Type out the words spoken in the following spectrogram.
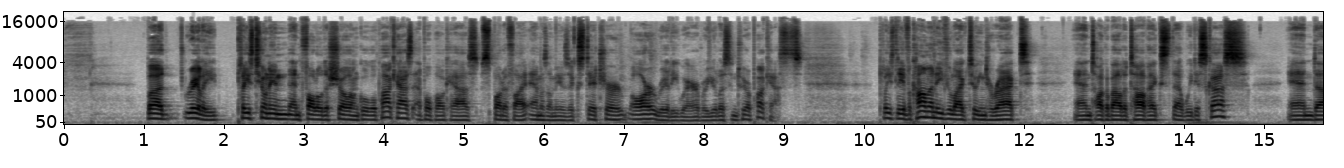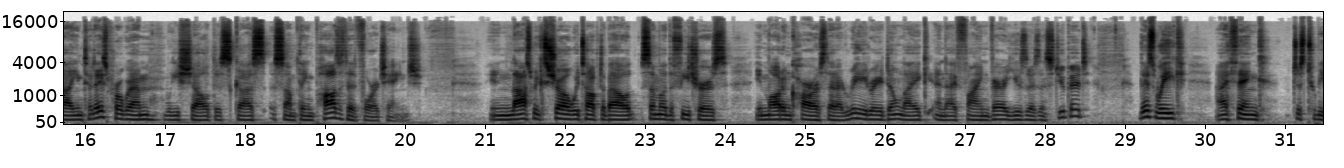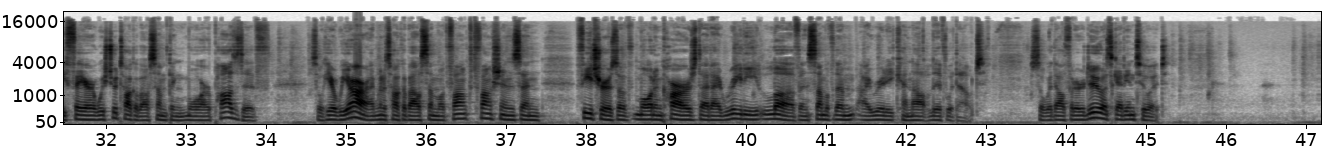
But really, please tune in and follow the show on Google Podcasts, Apple Podcasts, Spotify, Amazon Music, Stitcher, or really wherever you listen to your podcasts. Please leave a comment if you like to interact and talk about the topics that we discuss. And uh, in today's program, we shall discuss something positive for a change. In last week's show, we talked about some of the features in modern cars that I really, really don't like and I find very useless and stupid. This week, I think just to be fair, we should talk about something more positive. So here we are. I'm going to talk about some of fun- functions and features of modern cars that I really love, and some of them I really cannot live without. So without further ado, let's get into it.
